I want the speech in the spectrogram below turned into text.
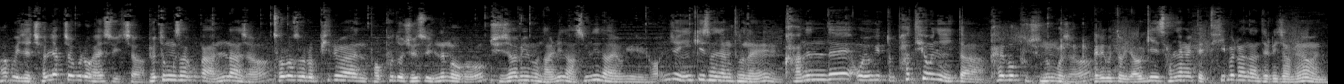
하고 이제 전략적으로 갈 수 있죠. 교통사고가 안 나죠. 서로서로 필요한 버프도 줄 수 있는 거고. 쥐잡이면 난리 났습니다. 여기 완전 인기 사냥터네. 가는데 어 여기 또 파티원이 있다. 칼 버프 주는 거죠. 그리고 또 여기 여기 사냥할 때 팁을 하나 드리자면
